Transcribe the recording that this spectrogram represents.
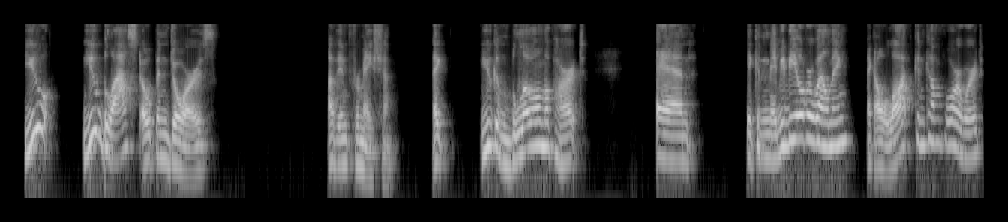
you you blast open doors of information. Like you can blow them apart and it can maybe be overwhelming, like a lot can come forward,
